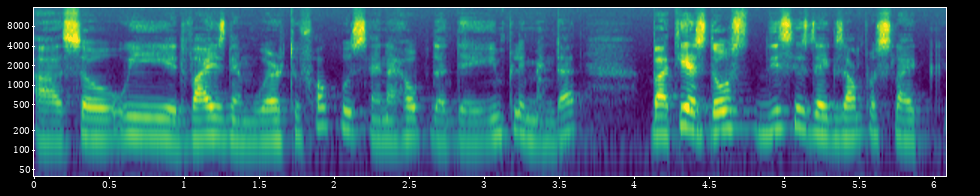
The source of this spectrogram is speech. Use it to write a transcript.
Uh, so we advise them where to focus, and I hope that they implement that. But yes, those this is the examples like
